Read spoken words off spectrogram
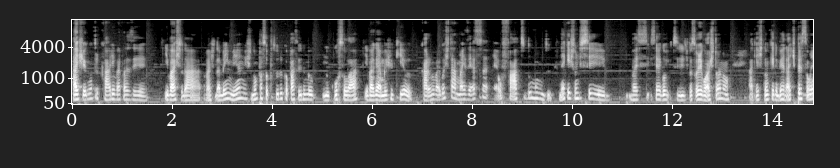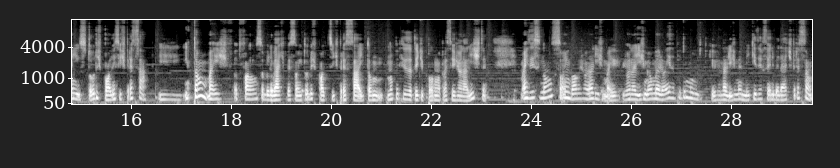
Aí chega outro cara e vai fazer e vai estudar, vai estudar bem menos, não passou por tudo que eu passei no meu no curso lá e vai ganhar mesmo que eu. O cara não vai gostar, mas essa é o fato do mundo. Não é questão de ser vai se, se, é se as pessoas gostam ou não. A questão é que liberdade de expressão é isso, todos podem se expressar. E então, mas eu tô falando sobre liberdade de expressão e todos podem se expressar, então não precisa ter diploma para ser jornalista. Mas isso não só envolve jornalismo, mas jornalismo é o melhor exemplo do mundo, porque o jornalismo é meio que exercer a liberdade de expressão.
